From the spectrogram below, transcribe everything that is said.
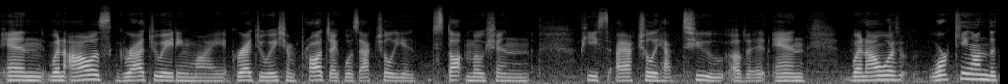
And when I was graduating, my graduation project was actually a stop motion piece. I actually have two of it. And when I was working on the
